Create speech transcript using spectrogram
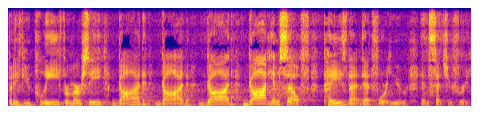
But if you plea for mercy, God, God, God, God Himself pays that debt for you and sets you free.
